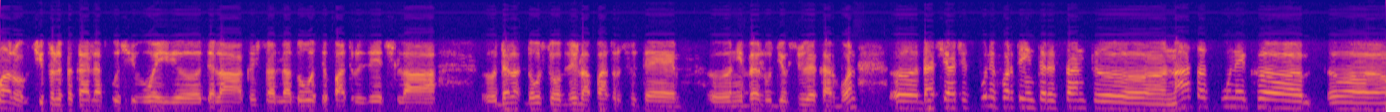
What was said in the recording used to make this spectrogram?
mă rog, cifrele pe care le-ați spus și voi, uh, de la creșterea de la 240 la uh, de la 280 la 400 uh, nivelul dioxidului de carbon, uh, dar ceea ce spune foarte interesant uh, NASA spune că uh,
